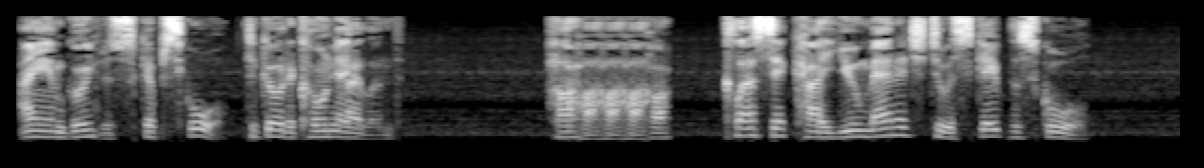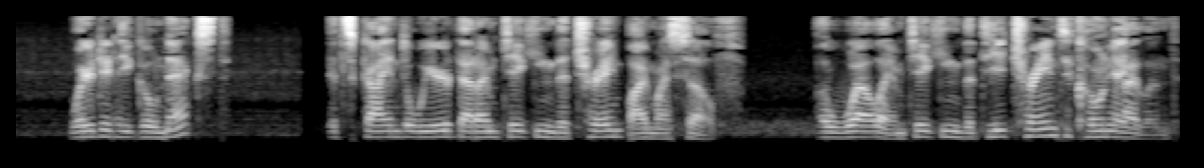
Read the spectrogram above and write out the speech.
I am going to skip school to go to Coney Island. Ha ha ha ha ha. Classic Caillou managed to escape the school. Where did he go next? It's kinda weird that I'm taking the train by myself. Oh well, I'm taking the T train to Coney Island.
